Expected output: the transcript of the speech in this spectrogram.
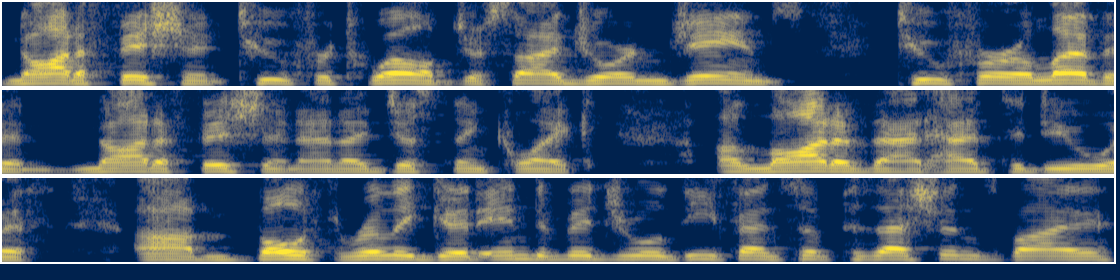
not efficient, two for 12. Josiah Jordan James, two for 11, not efficient. And I just think like a lot of that had to do with um, both really good individual defensive possessions by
